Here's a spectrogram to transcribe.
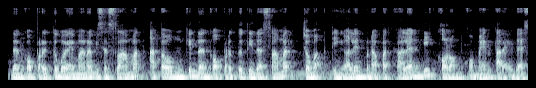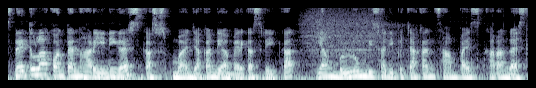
dan koper itu bagaimana bisa selamat atau mungkin dan koper itu tidak selamat coba tinggalin pendapat kalian di kolom komentar ya guys. Nah itulah konten hari ini guys. Kasus pembajakan di Amerika Serikat yang belum bisa dipecahkan sampai sekarang guys.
